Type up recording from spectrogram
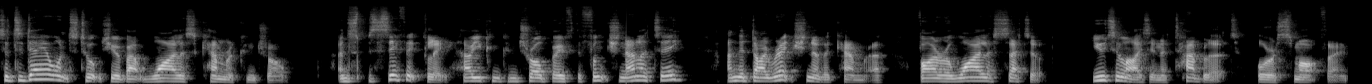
So today I want to talk to you about wireless camera control and specifically how you can control both the functionality and the direction of a camera via a wireless setup utilizing a tablet or a smartphone.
